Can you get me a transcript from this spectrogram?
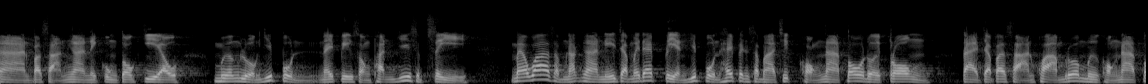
งานประสานงานในกรุงโตเกียว เมืองหลวงญี่ปุ่นในปี 2024 แม้ว่าสำนักงานนี้จะไม่ได้เปลี่ยนญี่ปุ่นให้เป็นสมาชิกของนาโตโดยตรง แต่จะประสานความร่วมมือของนาโต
